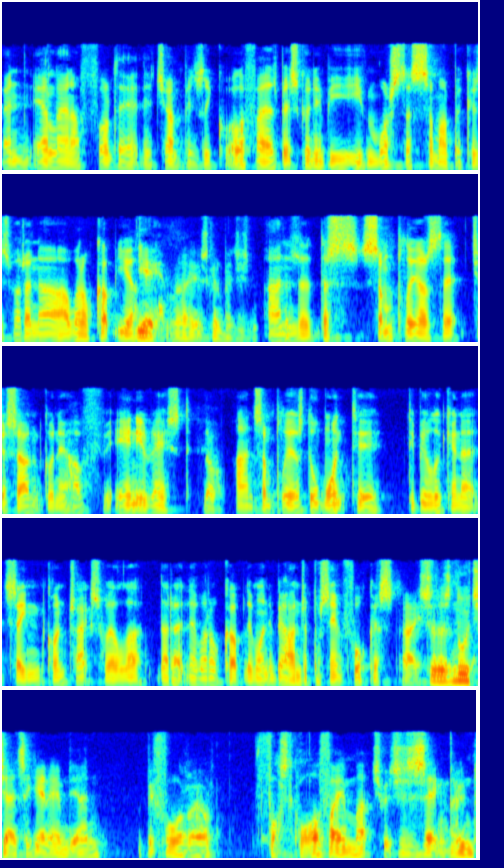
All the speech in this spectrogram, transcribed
in early enough for the, the Champions League qualifiers, but it's going to be even worse this summer because we're in a World Cup year, yeah, aye, it's going to be just and uh, there's some players that just aren't going to have any rest, no. and some players don't want to to be looking at signing contracts while they're, they're at the World Cup. They want to be 100% focused. Aye, so there's no chance of getting MD in before our first qualifying match, which is the second round,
